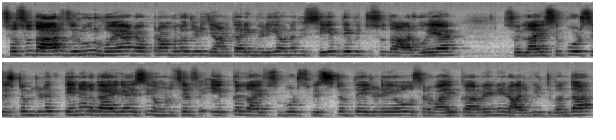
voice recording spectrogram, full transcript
ਸੋ ਸੁਧਾਰ ਜ਼ਰੂਰ ਹੋਇਆ। ਡਾਕਟਰਾਂ ਵੱਲੋਂ ਜਿਹੜੀ ਜਾਣਕਾਰੀ ਮਿਲੀ ਹੈ, ਉਹਨਾਂ ਦੀ ਸਿਹਤ ਦੇ ਵਿੱਚ ਸੁਧਾਰ ਹੋਇਆ ਹੈ। ਸੋ ਲਾਈਫ ਸਪੋਰਟ ਸਿਸਟਮ ਜਿਹੜੇ ਤਿੰਨ ਲਗਾਏ ਗਏ ਸੀ, ਹੁਣ ਸਿਰਫ ਇੱਕ ਲਾਈਫ ਸਪੋਰਟ ਸਿਸਟਮ ਤੇ ਜਿਹੜੇ ਉਹ ਸਰਵਾਈਵ ਕਰ ਰਹੇ ਨੇ ਰਾਜਵੀਰ ਜਵੰਦਾ।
